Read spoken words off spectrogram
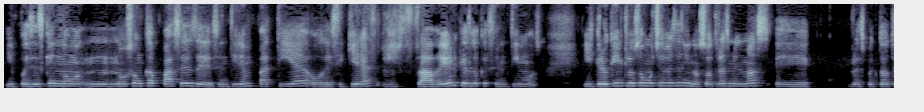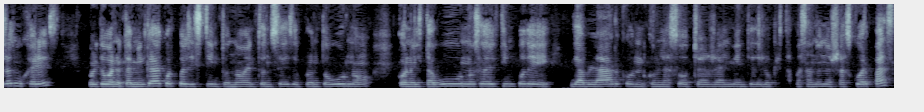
Y pues es que no, no son capaces de sentir empatía o de siquiera saber qué es lo que sentimos. Y creo que incluso muchas veces ni nosotras mismas, eh, respecto a otras mujeres, porque bueno, también cada cuerpo es distinto, ¿no? Entonces de pronto uno con el tabú no se da el tiempo de, de hablar con, con, las otras realmente de lo que está pasando en nuestras cuerpos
